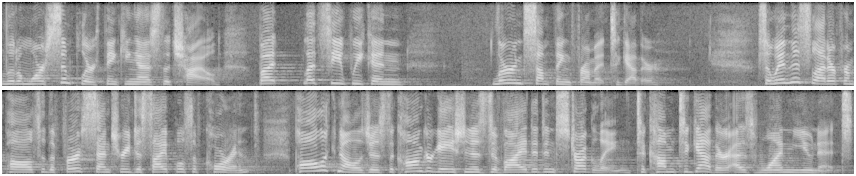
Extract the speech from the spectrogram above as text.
a little more simpler thinking as the child. But let's see if we can learn something from it together. So, in this letter from Paul to the first century disciples of Corinth, Paul acknowledges the congregation is divided and struggling to come together as one unit.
